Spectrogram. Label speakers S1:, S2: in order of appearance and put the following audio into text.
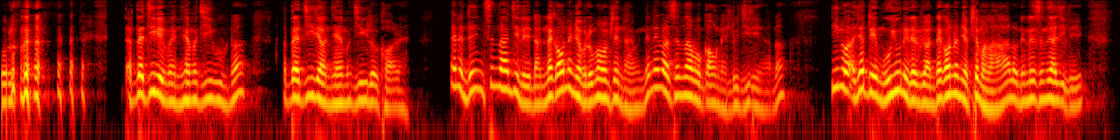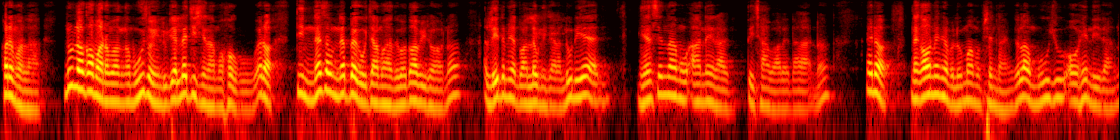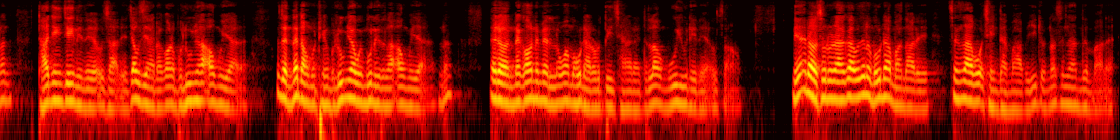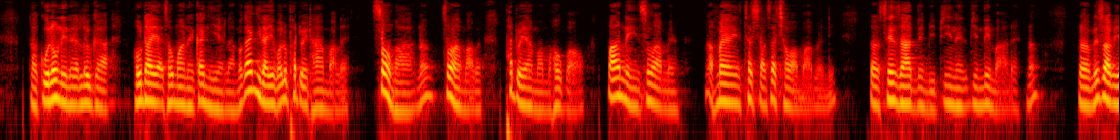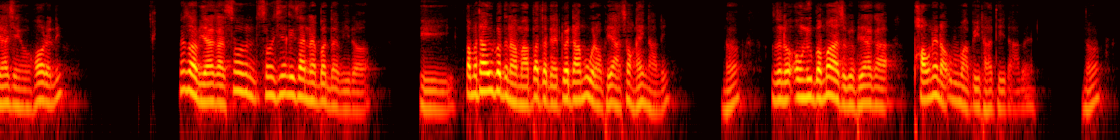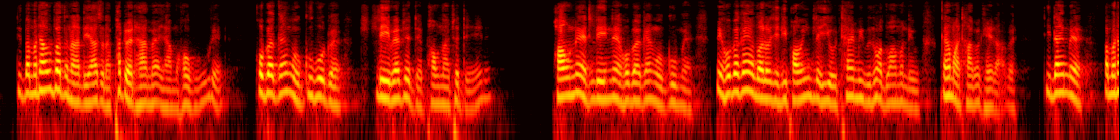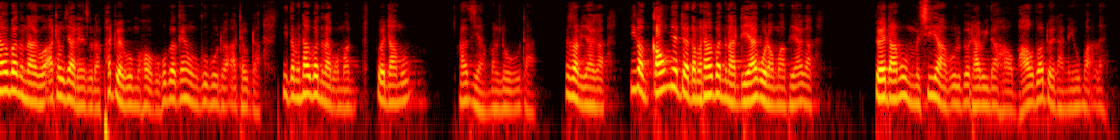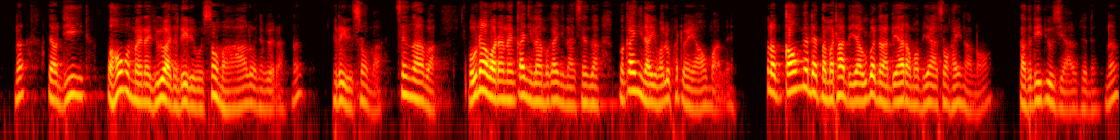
S1: ဘလို့အသက်ကြီးပေမဲ့ညံမကြီးဘူးနော်အသက်ကြီးတော့ညံမကြီးဘူးလို့ခေါ်တယ်အဲ့ဒါဒီစဉ်းစားကြည့်လေဒါနှကောင်းနဲ့မြတ်ဘလို့မှမဖြစ်နိုင်ဘူးနည်းနည်းတော့စဉ်းစားဖို့ကောင်းတယ်လူကြီးတွေကနော်ဒီလိုအရက်တွေမူးယူနေတဲ့လူကနှကောင်းနဲ့မြတ်ဖြစ်မလားလို့နည်းနည်းစဉ်းစားကြည့်လေဟုတ်တယ်မလားလူလောကမှာတော့ငမူးဆိုရင်လူတွေကလက်ကြည့်ရှင်တာမဟုတ်ဘူးအဲ့တော့ဒီနက်စုံနက်ဘက်ကိုကြာမှသူကသွားပြီးတော့နော်အလေးတမြတ်သွားလုံနေကြတာလူတွေရဲ့ဉာဏ်စဉ်းစားမှုအားနေတာသိချပါလေဒါကနော်အဲ့တော့နှကောင်းနဲ့မြတ်ဘလို့မှမဖြစ်နိုင်ဘူးဒါတော့မူးယူအော်ဟစ်နေတာနော် ဓာချင်းချင်းနေတဲ့ဥစ္စာတွေကြောက်စရာတော့ကောင်းတယ်ဘလူးများအောက်မရတာဥစ္စာနဲ့တောင်မထင်ဘလူးများဝင်မှုနေသလားအောက်မရတာနော်အဲ့တော့နှကောင်းနဲ့မြတ်လုံးဝမဟုတ်တာတော့သိချရတယ်ဒီလောက်မူးယူနေတဲ့ဥစ္စာနေအဲ့တော့ဆိုလိုတာကဦးဇင်းတို့ဗုဒ္ဓဘာသာတွေစဉ်းစားဖို့အချိန်တန်ပါပြီလို့နော်စဉ်းစားသင့်ပါတယ်ဒါကိုလုံးနေတဲ့အလုပ်ကဗုဒ္ဓရဲ့အဆုံးအမနဲ့ကန့်ညီရလားမကန့်ညီတာရောဘာလို့ဖတ်တွေ့ထားမှာလဲစွန့်ပါနော်စွန့်ရမှာပဲဖတ်တွေ့ရမှာမဟုတ်ပါဘူးပါနေစွန့်ရမယ်အမှန်ဆက်ချောက်ဆက်ချောက်ရမှာပဲနိအဲ့တော့စဉ်းစားသင့်ပြီးပြင်နေပြင်သင့်ပါတယ်နော်အဲ့တော့မြတ်စွာဘုရားရှင်ကိုဟောတယ်နိ မြတ်စွာဘုရားကဆွန်ဆွန်ရှင်းကိစ္စနဲ့ပတ်သက်ပြီးတော့ဒီတမထဝိပဿနာမှာပတ်သက်တဲ့တွေ့တာမှုကတော့ဘုရားဆွန်ခိုင်းတာလေနော်ဦးဇင်းတို့အုံလူပမဆိုပြီးဘုရားကဖောင်နဲ့တော့ဥပမာပေးထားသေးတာပဲနော်ဒီတမထဝိပဿနာတရားဆိုတာဖတ်တွေ့ထားမယ့်အရာမဟုတ်ဘူးတဲ့ဟိုဘက်ကန်းကိုကူဖို့အတွက်လှေပဲဖြစ်တယ်ဖောင်တာဖြစ်တယ်တဲ့ဖောင်နဲ့လှေနဲ့ဟိုဘက်ကန်းကိုကူမယ်ပြီးဟိုဘက်ကန်းရောက်သွားလို့ချင်းဒီဖောင်ကြီးလှေကြီးကိုထမ်းပြီးဘယ်သူမှသွားမနေဘူးကမ်းမှာထားပခဲ့တာပဲ ဒီတိုင်းပဲတမထဝိပဿနာကိုအထောက်ကြတယ်ဆိုတာဖတ်တွေ့ဖို့မဟုတ်ဘူးဟိုဘက်ကန်းကိုကူဖို့အတွက်အထောက်တာဒီသမထဝိပဿနာပေါ်မှာတွေ့တာမှုအားစရာမလိုဘူးဒါမြတ်စွာဘုရားကဒီတော့ကောင်းမြတ်တဲ့သမထဝိပဿနာတရားကိုတော့မှဘုရားကတွေ့တာမှုမရှိရဘူးလို့ပြောထားပြီးသားဟာဘာလို့တော့တွေ့တာနေဦးမှာလဲနော်အဲကြောင့်ဒီမဟုတ်မမှန်တဲ့ယူရတဲ့လေးတွေကိုစွန့်ပါလို့ကျွန်တော်ပြောတာနော်ဒီလေးတွေစွန့်ပါစဉ်းစားပါဗုဒ္ဓဘာသာနဲ့ကန့်ညီလားမကန့်ညီလားစဉ်းစားမကန့်ညီတာကြီးဘာလို့ဖတ်တွေ့ရအောင်မှာလဲအဲ့တော့ကောင်းမြတ်တဲ့သမထတရားဝိပဿနာတရားတော်မှာဘုရားဆွန့်ခိုင်းတာနော်ဒါတတိပြုစရာပဲဖြစ်တယ်နော်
